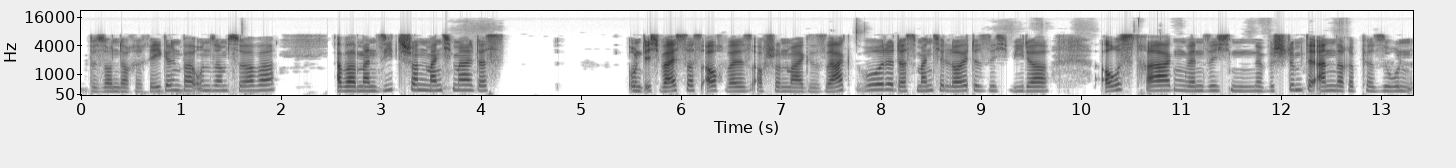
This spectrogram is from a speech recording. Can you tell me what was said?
besondere Regeln bei unserem Server. Aber man sieht schon manchmal, dass, und ich weiß das auch, weil es auch schon mal gesagt wurde, dass manche Leute sich wieder austragen, wenn sich eine bestimmte andere Person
